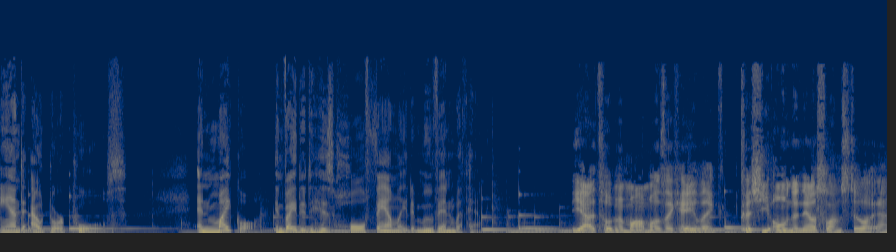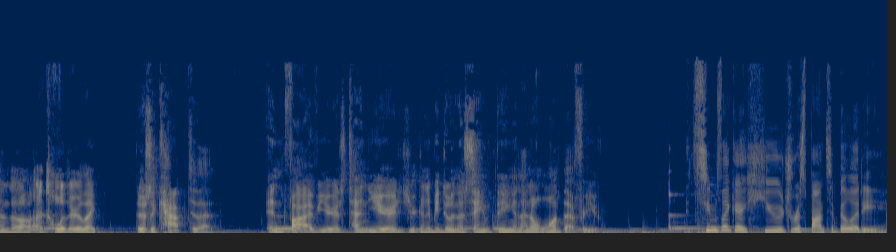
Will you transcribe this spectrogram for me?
and outdoor pools. And Michael invited his whole family to move in with him. Yeah, I told my mom, I was like, hey, like, because she owned a nail salon still. And uh, I told her, like, there's a cap to that. In five years, 10 years, you're going to be doing the same thing, and I don't want that for you. It seems like a huge responsibility.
